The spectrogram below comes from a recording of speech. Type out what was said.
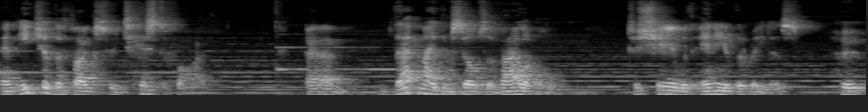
And each of the folks who testified, um, that made themselves available to share with any of the readers who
